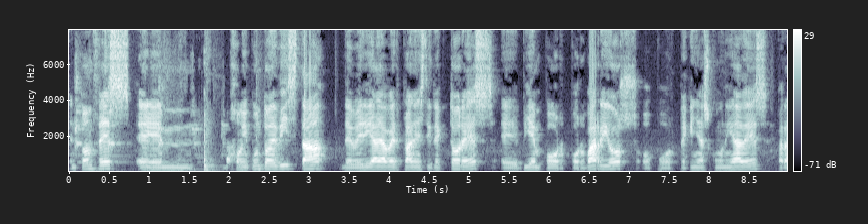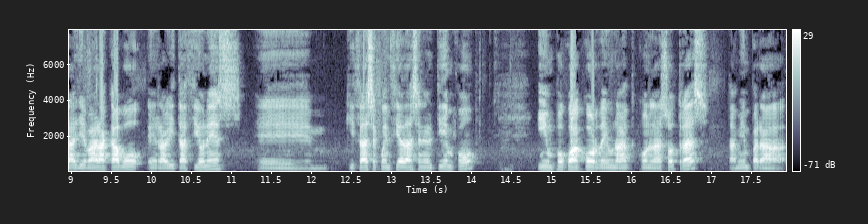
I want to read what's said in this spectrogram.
Entonces, em, bajo mi punto de vista, debería haber planes directores, eh, bien por, por, barrios o por pequeñas comunidades, para llevar a cabo eh, rehabilitaciones em, quizás secuenciadas en el tiempo y un poco acorde una con las otras, también para,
